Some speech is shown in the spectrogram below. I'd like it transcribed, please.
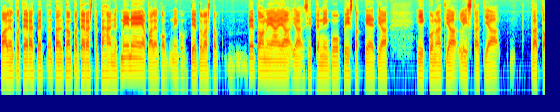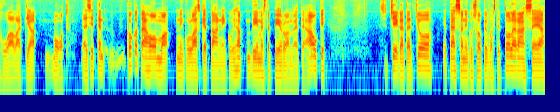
paljonko teräs, tai kampaterästä tähän nyt menee ja paljonko niin kuin, tietynlaista betonia ja, ja sitten niin kuin, pistokkeet ja ikkunat ja listat ja kattohuovat ja muut ja sitten koko tämä homma niin kuin lasketaan niin kuin ihan viimeistä piirua myöten auki. Sitten tsiikataan, että joo, ja tässä on niin kuin sopivasti toleransseja,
